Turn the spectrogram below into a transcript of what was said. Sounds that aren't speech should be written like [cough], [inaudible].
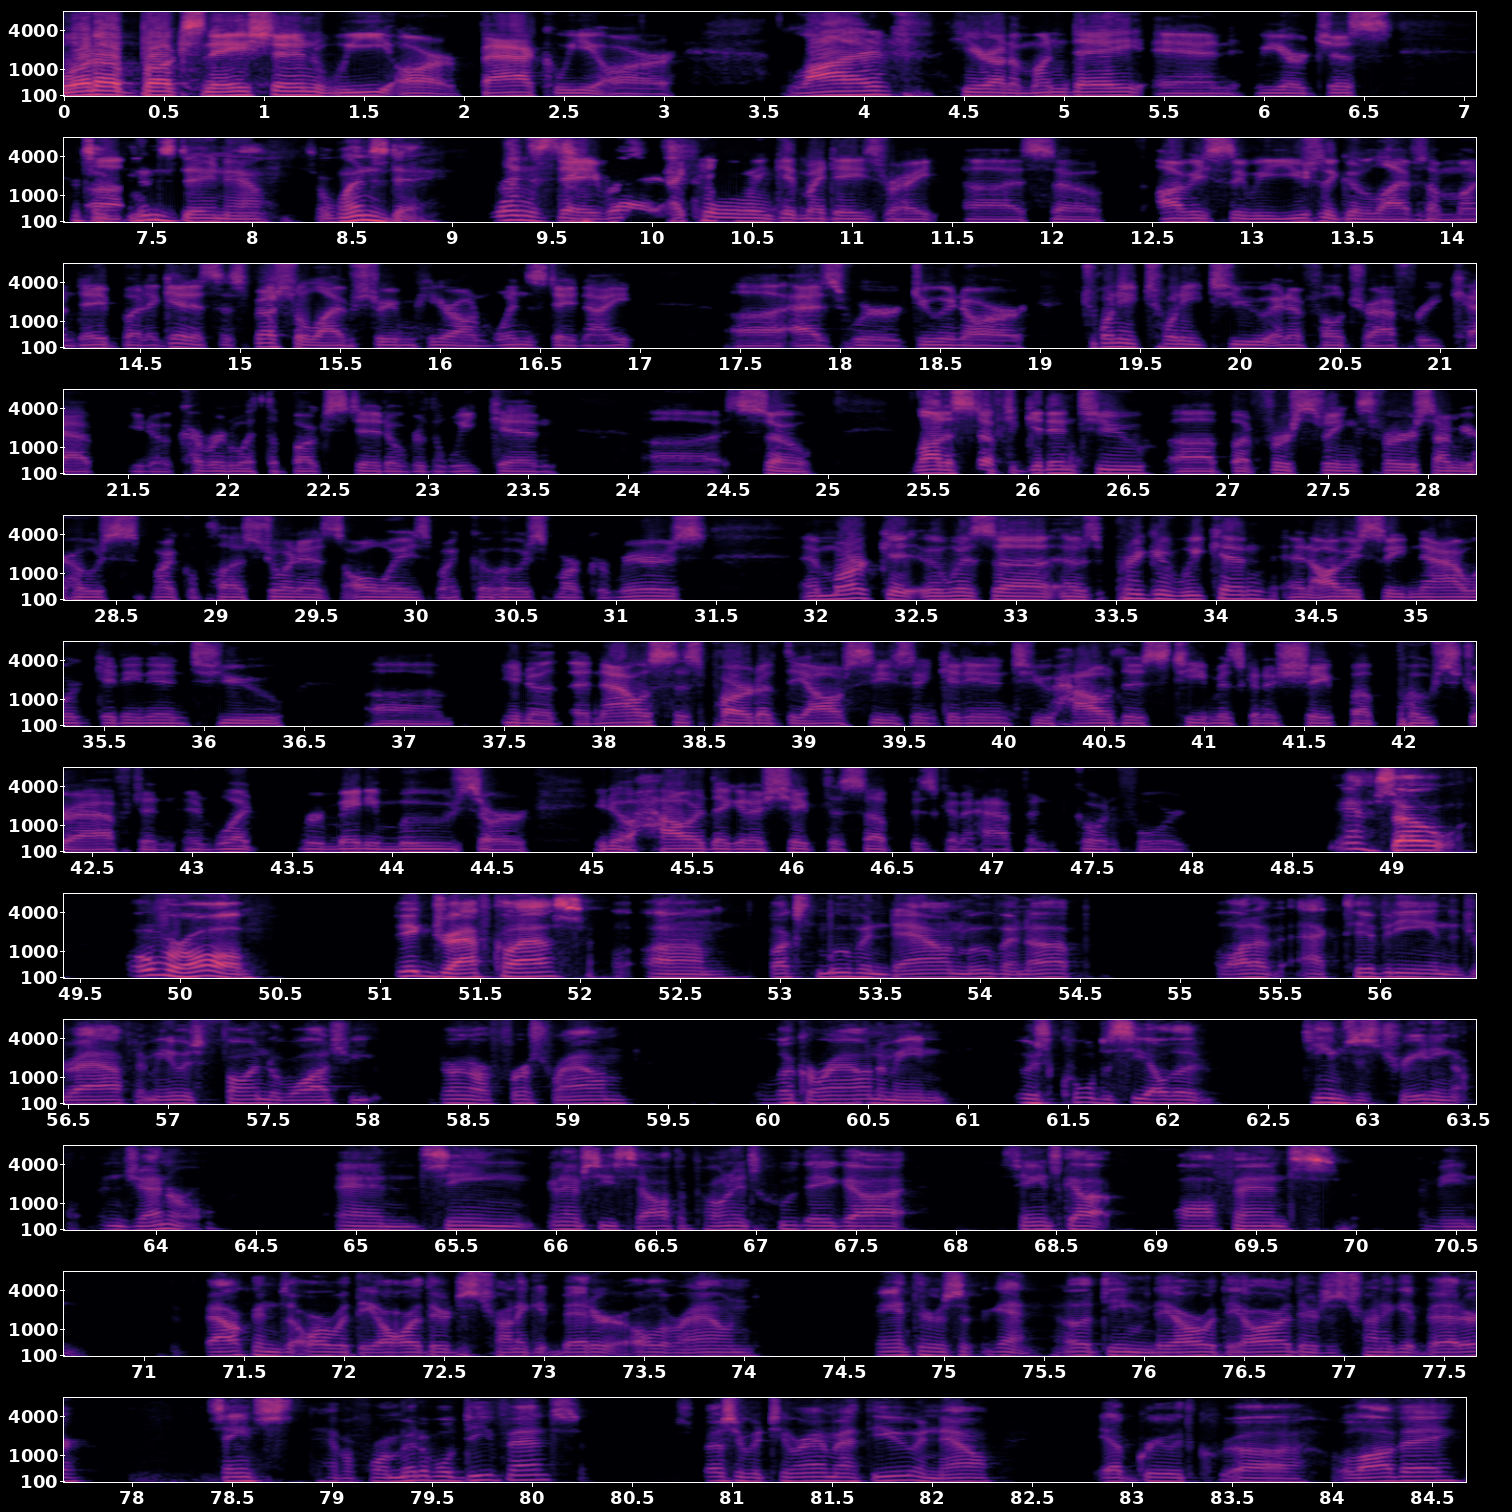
What up, Bucs Nation? We are back. We are live here on a Monday, and we are just It's a uh, Wednesday now. It's a Wednesday. Wednesday, right? I can't even get my days right. Uh, so obviously, we usually go lives on Monday, but again, it's a special live stream here on Wednesday night uh, as we're doing our 2022 NFL Draft recap. You know, covering what the Bucs did over the weekend. Uh, so a lot of stuff to get into. Uh, but first things first, I'm your host, Michael Plus. Join as always, my co-host Mark Ramirez. And Mark, it, it was a it was a pretty good weekend, and obviously now we're getting into um, you know the analysis part of the offseason, getting into how this team is going to shape up post draft and and what remaining moves are you know how are they going to shape this up is going to happen going forward. Yeah. So overall, big draft class. Um, Bucs moving down, moving up a lot of activity in the draft. I mean, it was fun to watch during our first round. Look around. I mean, it was cool to see all the teams just trading in general and seeing NFC South opponents who they got. Saints got offense. I mean, the Falcons are what they are. They're just trying to get better all around. Panthers, again, another team, they are what they are. They're just trying to get better. Saints have a formidable defense, especially with Tyrann Mathieu, and now they upgrade with uh, Olave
